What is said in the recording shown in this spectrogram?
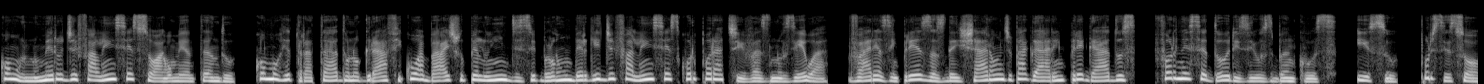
com o número de falências só aumentando, como retratado no gráfico abaixo pelo índice Bloomberg de falências corporativas no ZEUA, várias empresas deixaram de pagar empregados, fornecedores e os bancos. Isso, por si só,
